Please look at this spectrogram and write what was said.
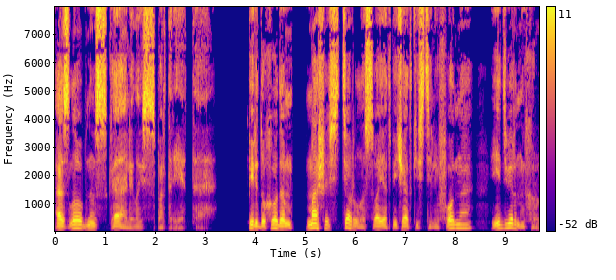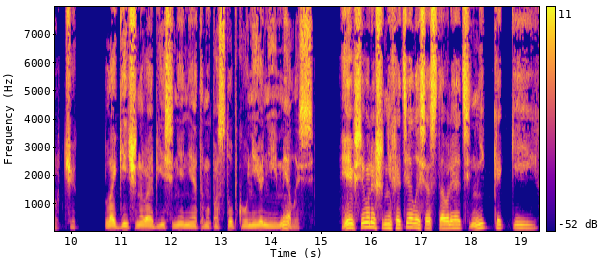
а злобно скалилась с портрета. Перед уходом Маша стерла свои отпечатки с телефона и дверных ручек. Логичного объяснения этому поступку у нее не имелось, Ей всего лишь не хотелось оставлять никаких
